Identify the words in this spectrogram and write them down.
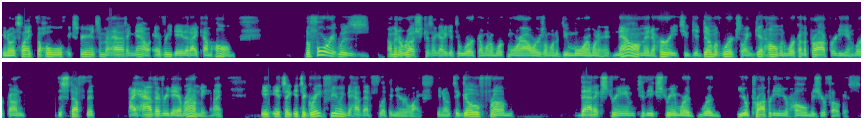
You know, it's like the whole experience I'm having now every day that I come home. Before it was I'm in a rush because I got to get to work. I want to work more hours. I want to do more. I want to. Now I'm in a hurry to get done with work so I can get home and work on the property and work on the stuff that I have every day around me. And I, it, it's a it's a great feeling to have that flip in your life. You know, to go from that extreme to the extreme where where your property and your home is your focus.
